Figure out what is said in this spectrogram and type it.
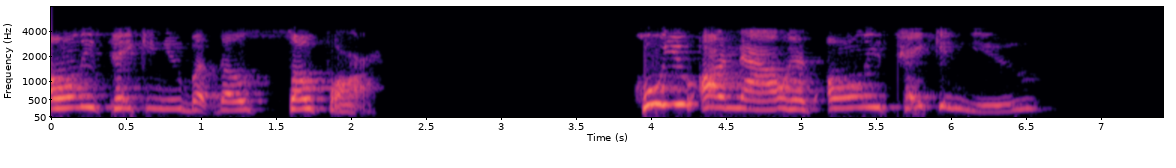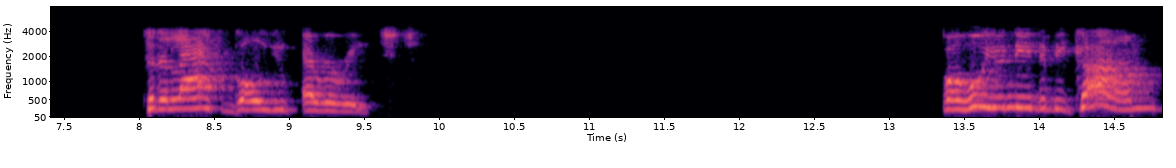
only taking you but those so far. Who you are now has only taken you to the last goal you've ever reached. But who you need to become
